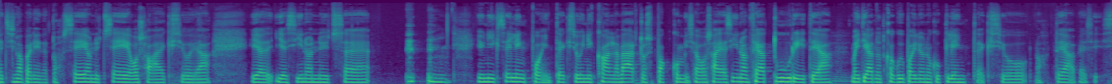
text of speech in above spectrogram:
et siis ma panin, et noh, see on nüüd see osa, eks ju, ja, ja, ja siin on nüüd see unique selling point, eks ju, unikaalne väärtuspakkumise osa ja siin on featuurid ja ma ei teadnud ka, kui palju nagu klient, eks ju, noh, teab ja siis.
